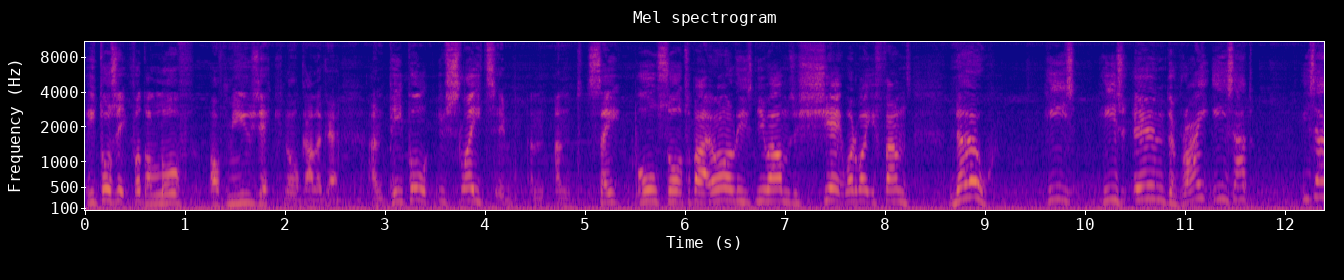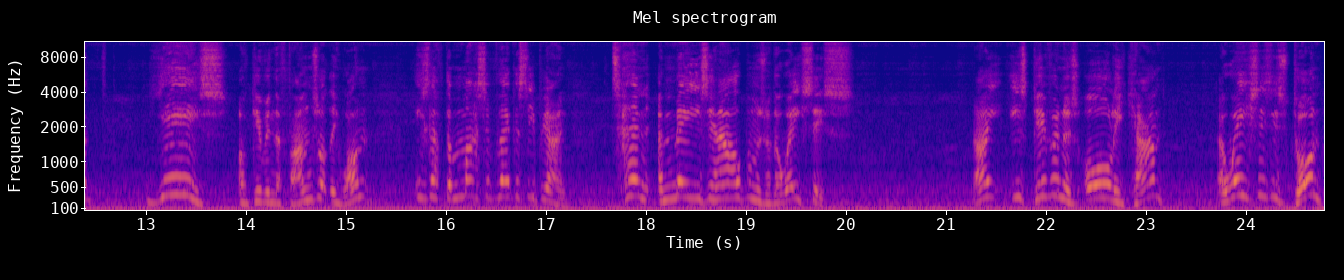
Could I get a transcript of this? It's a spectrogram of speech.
He does it for the love of music, Noel Gallagher. And people who slate him and, and say all sorts about, oh, these new albums are shit, what about your fans? No, he's he's earned the right. He's had he's had years of giving the fans what they want. He's left a massive legacy behind. 10 amazing albums with Oasis. Right? He's given us all he can. Oasis is done.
